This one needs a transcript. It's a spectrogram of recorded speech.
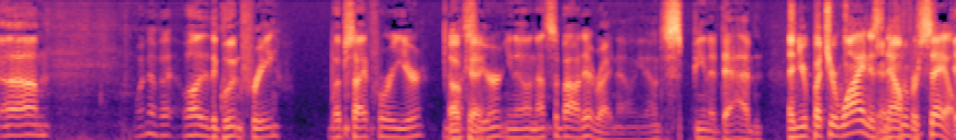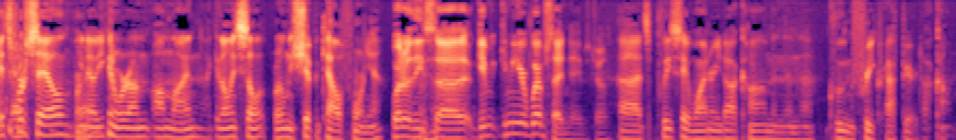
um, when have I, well, the gluten free website for a year. Last Okay. year, you know, and that's about it right now. You know, just being a dad. And your but your wine is now for sale. It's for sale. You know, you can order on online. I can only sell. We only ship in California. What are these? Uh, give me give me your website names, Jon. Uh, it's pleasesaywinery.com and then uh, glutenfreecraftbeer.com.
